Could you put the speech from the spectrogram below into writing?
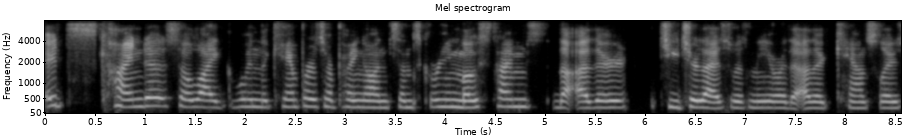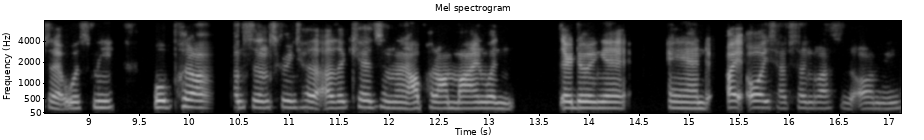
it's kind of so like when the campers are putting on sunscreen most times the other teacher that is with me or the other counselors that with me will put on sunscreen to the other kids and then i'll put on mine when they're doing it and i always have sunglasses on me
